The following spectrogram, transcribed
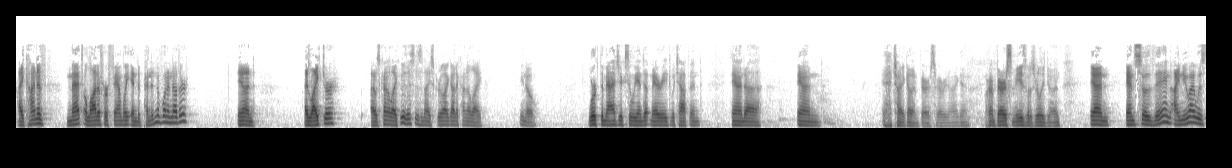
I kind of met a lot of her family independent of one another. And I liked her. I was kind of like, ooh, this is a nice girl. I got to kind of like, you know, work the magic so we end up married, which happened. And uh, and I try to embarrass her every now and again, or embarrass me is what it's really doing. And, and so then I knew I was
